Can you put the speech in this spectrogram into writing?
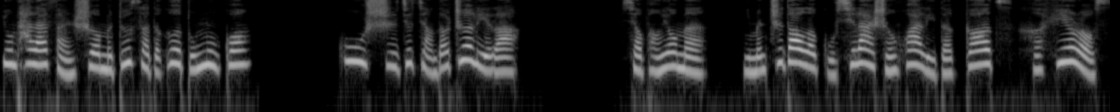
用它来反射 Medusa 的恶毒目光。故事就讲到这里了，小朋友们，你们知道了古希腊神话里的 gods 和 heroes，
